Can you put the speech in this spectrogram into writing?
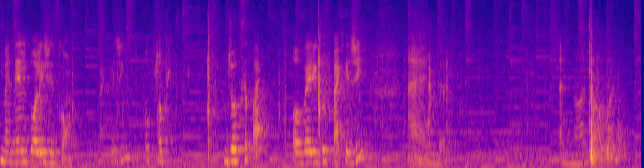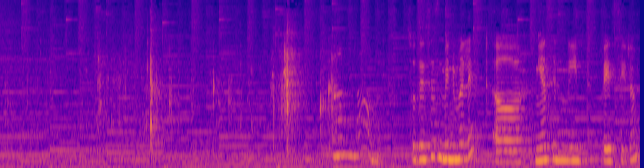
my nail polish is gone. Packaging? Okay, okay. jokes apart a very good packaging. And another one. Come on. So this is minimalist uh, niacinamide face serum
